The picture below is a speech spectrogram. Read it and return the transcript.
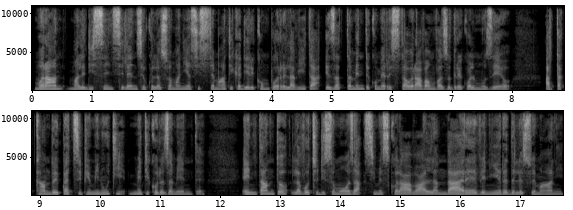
Moran maledisse in silenzio quella sua mania sistematica di ricomporre la vita esattamente come restaurava un vaso greco al museo, attaccando i pezzi più minuti meticolosamente. E intanto la voce di Somoza si mescolava all'andare e venire delle sue mani,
